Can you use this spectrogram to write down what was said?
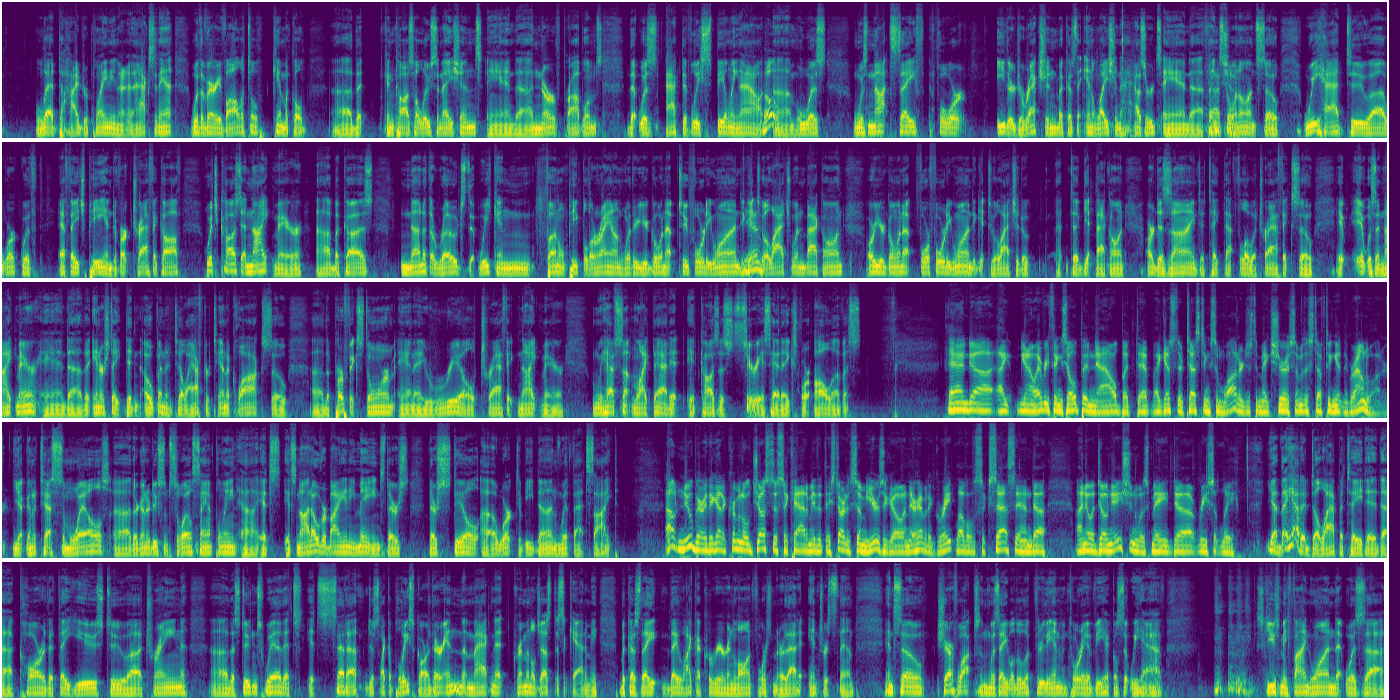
led to hydroplaning and an accident with a very volatile chemical uh, that can cause hallucinations and uh, nerve problems that was actively spilling out Oh. um, was was not safe for either direction because the inhalation hazards and uh, things Gotcha. going on. So we had to uh, work with FHP and divert traffic off, which caused a nightmare uh, because none of the roads that we can funnel people around, whether you're going up 241 to Yeah. get to Alachua and back on, or you're going up 441 to get to Alachua to to get back on are designed to take that flow of traffic. So it, it was a nightmare, and uh, the interstate didn't open until after 10 o'clock. So uh, the perfect storm and a real traffic nightmare. When we have something like that, it, it causes serious headaches for all of us. And uh, I, you know, everything's open now, but uh, I guess they're testing some water just to make sure some of the stuff didn't get in the groundwater. Yeah, going to test some wells. Uh, they're going to do some soil sampling. Uh, it's it's not over by any means. There's there's still uh, work to be done with that site. Out in Newberry, they got a criminal justice academy that they started some years ago, and they're having a great level of success. And uh, I know a donation was made uh, recently. Yeah, they had a dilapidated uh, car that they used to uh, train uh, the students with. It's it's set up just like a police car. They're in the Magnet Criminal Justice Academy because they they like a career in law enforcement or that interests them. And so Sheriff Watson was able to look through the inventory of vehicles that we have. excuse me, find one that was, uh,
